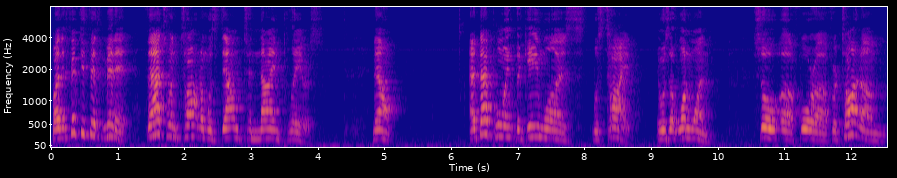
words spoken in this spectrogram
by the 55th minute, that's when Tottenham was down to nine players. Now, at that point, the game was was tied. It was at one-one. So uh, for uh, for Tottenham,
